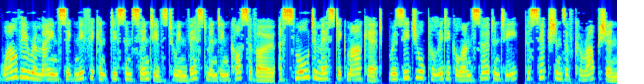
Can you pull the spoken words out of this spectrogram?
While there remain significant disincentives to investment in Kosovo a small domestic market, residual political uncertainty, perceptions of corruption,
